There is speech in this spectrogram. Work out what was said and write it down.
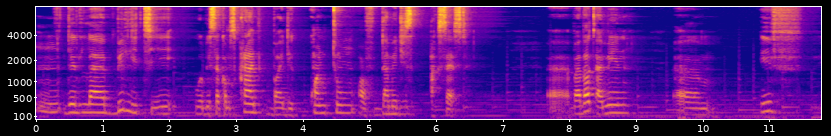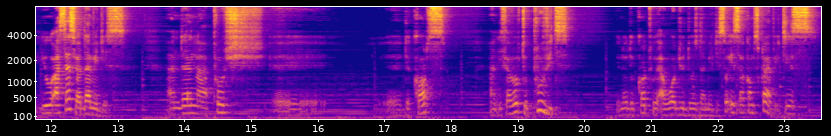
Mm, the liability will be circumscribed by the quantum of damages accessed. Uh, by that I mean, um, if you assess your damages and then approach uh, uh, the courts, and if you're able to prove it, you know the court will award you those damages. So it's circumscribed. It is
